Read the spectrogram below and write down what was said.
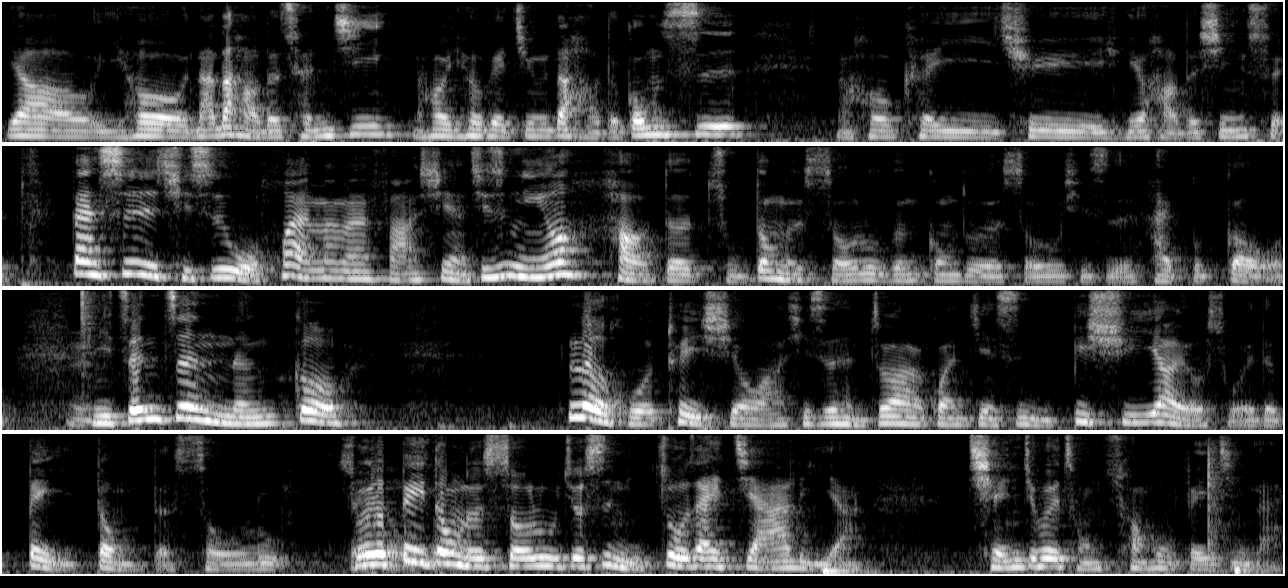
要以后拿到好的成绩，然后以后可以进入到好的公司，然后可以去有好的薪水。但是其实我后来慢慢发现，其实你有好的主动的收入跟工作的收入，其实还不够哦。你真正能够乐活退休啊，其实很重要的关键是你必须要有所谓的被动的收入。所谓的被动的收入，就是你坐在家里啊。钱就会从窗户飞进来，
